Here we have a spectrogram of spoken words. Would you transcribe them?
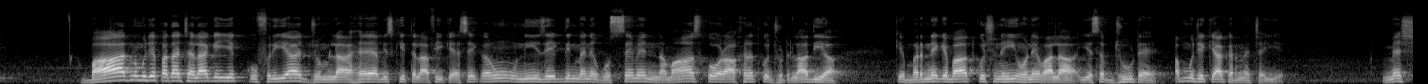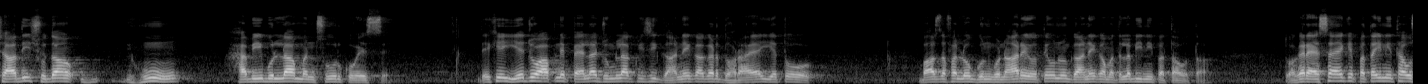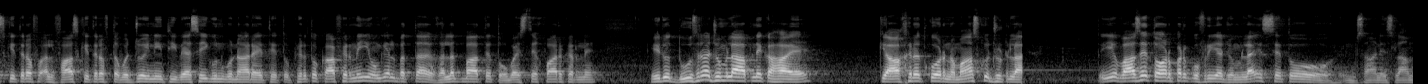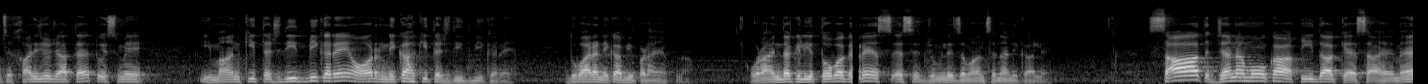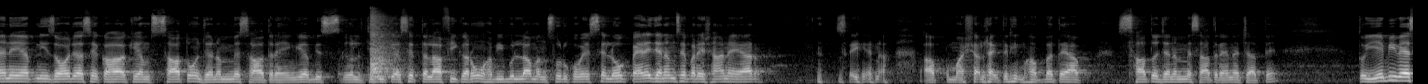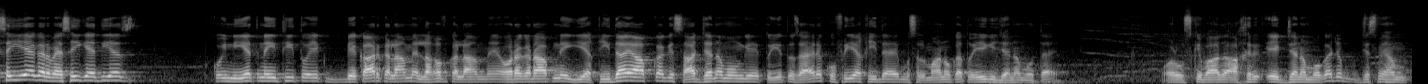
بعد میں مجھے پتا چلا کہ یہ کفریہ جملہ ہے اب اس کی تلافی کیسے کروں نیز ایک دن میں نے غصے میں نماز کو اور آخرت کو جھٹلا دیا کہ مرنے کے بعد کچھ نہیں ہونے والا یہ سب جھوٹ ہے اب مجھے کیا کرنا چاہیے میں شادی شدہ ہوں حبیب اللہ منصور کویت سے دیکھیے یہ جو آپ نے پہلا جملہ کسی گانے کا اگر دہرایا یہ تو بعض دفعہ لوگ گنگنا رہے ہوتے ہیں ان گانے کا مطلب ہی نہیں پتہ ہوتا تو اگر ایسا ہے کہ پتہ ہی نہیں تھا اس کی طرف الفاظ کی طرف توجہ ہی نہیں تھی ویسے ہی گنگنا رہے تھے تو پھر تو کافر نہیں ہوں گے البتہ غلط بات ہے توبہ استغفار کر لیں یہ جو دوسرا جملہ آپ نے کہا ہے کہ آخرت کو اور نماز کو جھٹلا تو یہ واضح طور پر کفریہ جملہ ہے اس سے تو انسان اسلام سے خارج ہو جاتا ہے تو اس میں ایمان کی تجدید بھی کریں اور نکاح کی تجدید بھی کریں دوبارہ نکاح بھی پڑھائیں اپنا اور آئندہ کے لیے توبہ کریں ایسے جملے زبان سے نہ نکالیں سات جنموں کا عقیدہ کیسا ہے میں نے اپنی زوجہ سے کہا کہ ہم ساتوں جنم میں ساتھ رہیں گے اب اس غلطی کی کیسے تلافی کروں حبیب اللہ منصور کو اس سے لوگ پہلے جنم سے پریشان ہیں یار صحیح ہے نا آپ کو ماشاء اللہ اتنی محبت ہے آپ ساتوں جنم میں ساتھ رہنا چاہتے ہیں تو یہ بھی ویسے ہی ہے اگر ویسے ہی کہہ دیا کوئی نیت نہیں تھی تو ایک بیکار کلام ہے لغو کلام ہے اور اگر آپ نے یہ عقیدہ ہے آپ کا کہ سات جنم ہوں گے تو یہ تو ظاہر ہے کفری عقیدہ ہے مسلمانوں کا تو ایک ہی جنم ہوتا ہے اور اس کے بعد آخر ایک جنم ہوگا جب جس میں ہم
